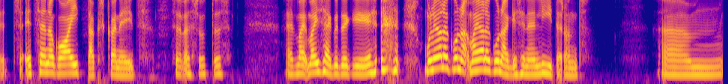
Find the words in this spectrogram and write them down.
et, et see nagu aitaks ka neid selles suhtes. et ma, ma ise kuidagi mul ei ole kuna, ma ei ole kunagi selline liider olnud ähm,.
